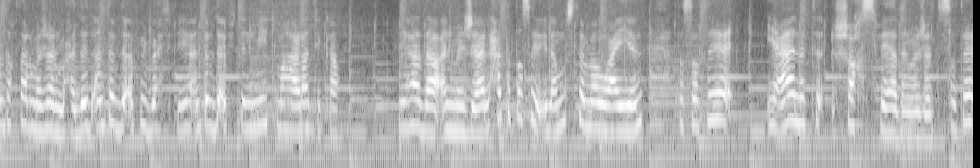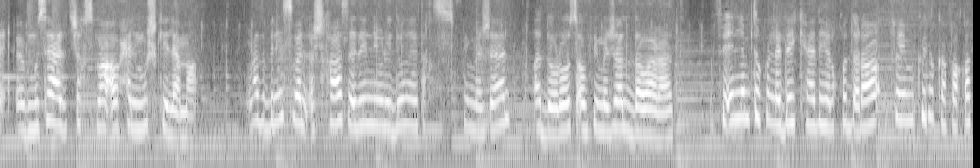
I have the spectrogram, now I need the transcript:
أن تختار مجال محدد أن تبدأ في البحث فيه أن تبدأ في تنمية مهاراتك في هذا المجال حتى تصل إلى مستوى معين. تستطيع إعانة شخص في هذا المجال تستطيع مساعدة شخص ما أو حل مشكلة ما. هذا بالنسبة للأشخاص الذين يريدون يتخصصوا في مجال الدروس أو في مجال الدورات. فإن لم تكن لديك هذه القدرة فيمكنك فقط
